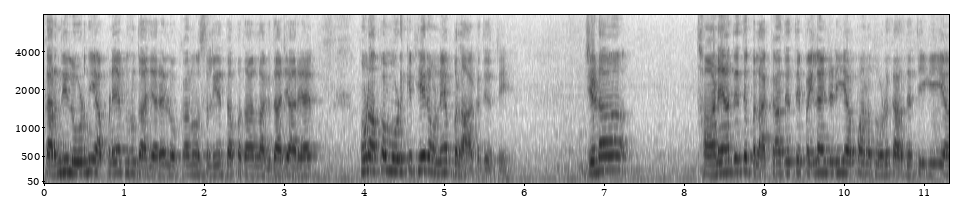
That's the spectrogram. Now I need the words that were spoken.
ਕਰਨ ਦੀ ਲੋੜ ਨਹੀਂ, ਆਪਣੇ ਆਪ ਹੀ ਹੁੰਦਾ ਜਾ ਰਿਹਾ, ਲੋਕਾਂ ਨੂੰ ਅਸਲੀਅਤ ਦਾ ਪਤਾ ਲੱਗਦਾ ਜਾ ਰਿਹਾ ਹੁਣ ਆਪਾਂ ਮੁੜ ਕੇ ਫੇਰ ਆਉਨੇ ਆ ਬਲਾਕ ਦੇ ਉੱਤੇ। ਜਿਹੜਾ ਥਾਣਿਆਂ ਦੇ ਤੇ ਬਲਾਕਾਂ ਦੇ ਉੱਤੇ ਪਹਿਲਾਂ ਜਿਹੜੀ ਆ ਭੰਨ ਤੋੜ ਕਰ ਦਿੱਤੀ ਗਈ ਆ,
